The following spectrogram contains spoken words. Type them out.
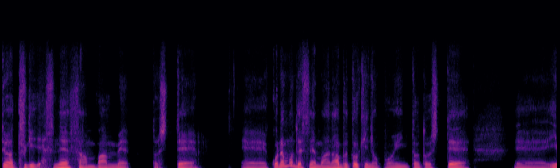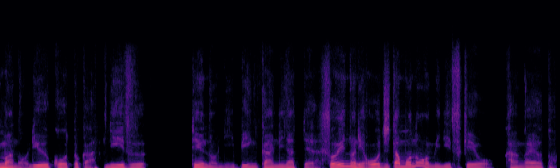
では次ですね、3番目として、えー、これもですね、学ぶときのポイントとして、えー、今の流行とかニーズっていうのに敏感になって、そういうのに応じたものを身につけよう、考えようと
